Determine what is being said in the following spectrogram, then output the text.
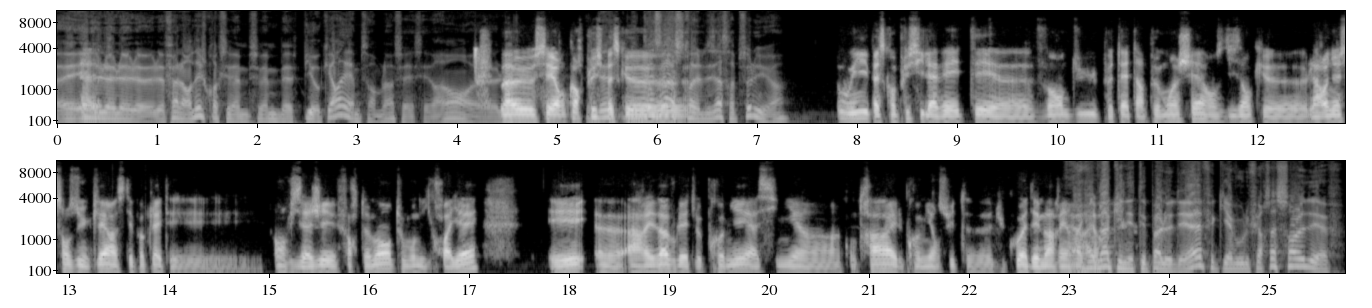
Euh, et euh. le, finlandais, je crois que c'est même, même pi au carré, il me semble. Hein. C'est vraiment. Euh, bah, c'est encore plus parce que. Le désastre, désastre absolu. Hein. Oui, parce qu'en plus, il avait été vendu peut-être un peu moins cher en se disant que la renaissance du nucléaire à cette époque-là était envisagée fortement, tout le monde y croyait. Et euh, Areva voulait être le premier à signer un, contrat et le premier ensuite, euh, du coup, à démarrer un réacteur. Areva qui n'était pas l'EDF et qui a voulu faire ça sans l'EDF.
